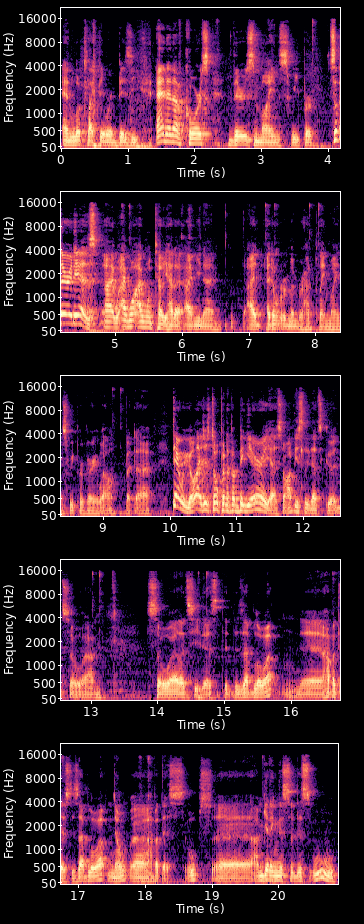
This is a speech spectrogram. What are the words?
and look like they were busy. And then, of course, there's Minesweeper. So there it is. I, I, won't, I won't tell you how to. I mean, uh, I, I don't remember how to play Minesweeper very well, but uh, there we go. I just opened up a big area, so obviously that's good. So um, so uh, let's see. Does, does that blow up? Uh, how about this? Does that blow up? No. Uh, how about this? Oops. Uh, I'm getting this. This. Ooh.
